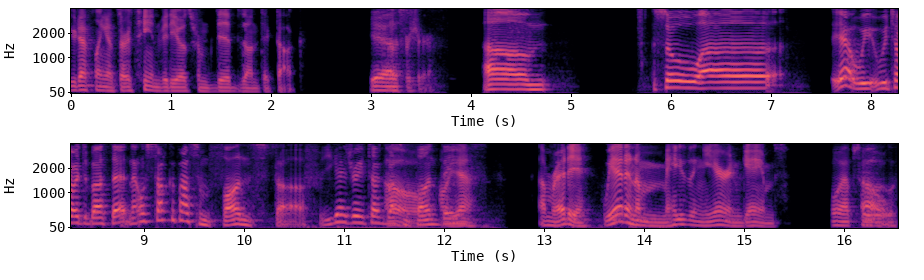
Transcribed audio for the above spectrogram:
You're definitely gonna start seeing videos from Dibs on TikTok. yeah, That's for sure. Um, so uh, yeah, we we talked about that. Now let's talk about some fun stuff. You guys ready to talk about some Oh, fun oh, things? yeah. I'm ready. We had an amazing year in games. Oh, absolutely.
